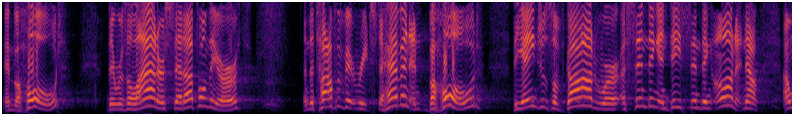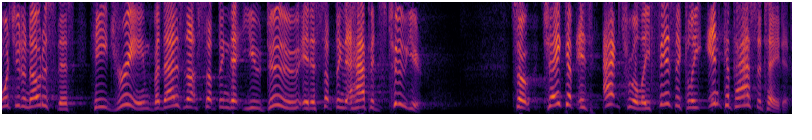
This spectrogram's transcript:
and behold, there was a ladder set up on the earth, and the top of it reached to heaven, and behold, the angels of God were ascending and descending on it. Now, I want you to notice this. He dreamed, but that is not something that you do, it is something that happens to you. So, Jacob is actually physically incapacitated.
